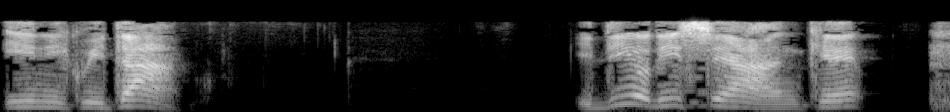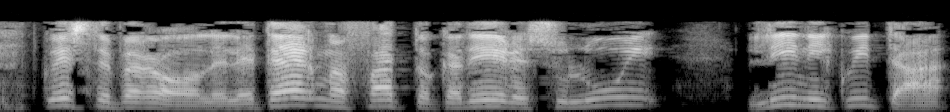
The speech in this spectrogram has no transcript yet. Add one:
iniquità. Il Dio disse anche queste parole, l'Eterno ha fatto cadere su lui l'iniquità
